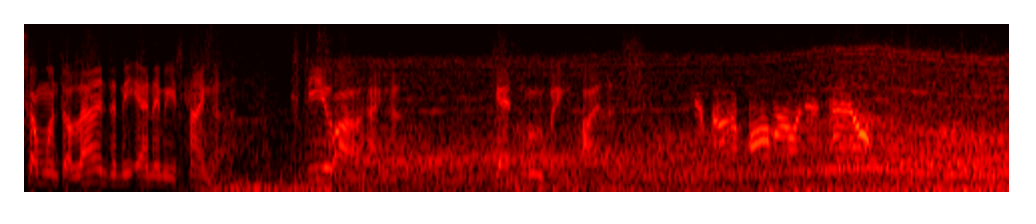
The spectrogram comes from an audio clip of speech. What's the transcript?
Someone to land in the enemy's hangar. Steal our hangar. Get moving, pilots. You've got a bomber on your tail!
